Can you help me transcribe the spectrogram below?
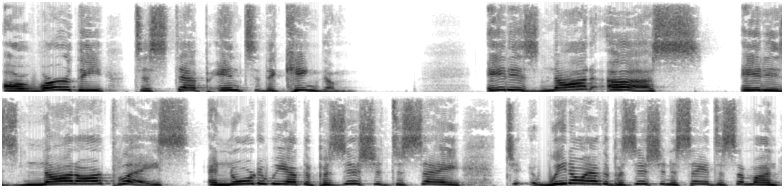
are worthy to step into the kingdom. It is not us it is not our place, and nor do we have the position to say, to, we don't have the position to say it to someone,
